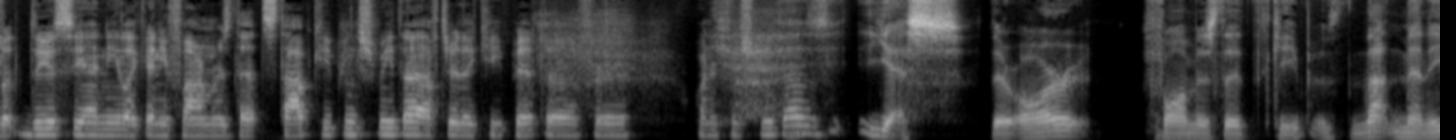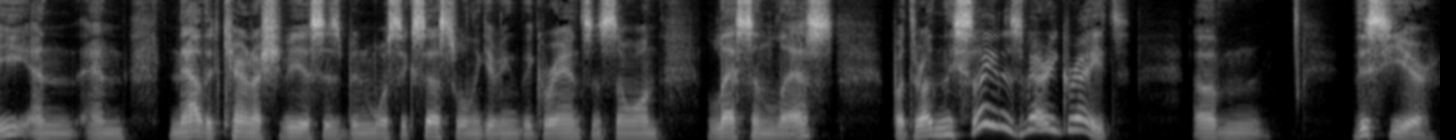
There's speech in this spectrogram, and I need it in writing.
but do you see any like any farmers that stop keeping Shemitah after they keep it uh, for one or two Shemitahs? Yes, there are farmers that keep not many and and now that Karen has been more successful in giving the grants and so on less and less but the Nisayan is very great um, this year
